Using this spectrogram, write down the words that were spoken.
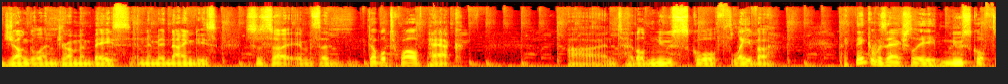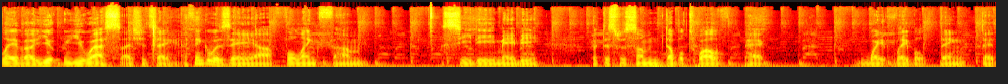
jungle and drum and bass in the mid 90s. So uh, it was a double 12 pack uh, entitled Nu Skool Flava. I think it was actually Nu Skool Flava U- US, I should say. I think it was a uh, full length um, CD, maybe, but this was some double 12 pack white label thing that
